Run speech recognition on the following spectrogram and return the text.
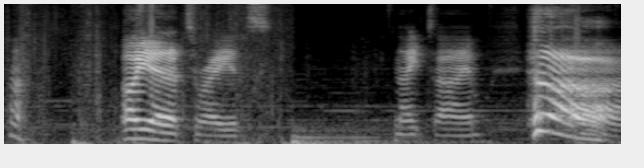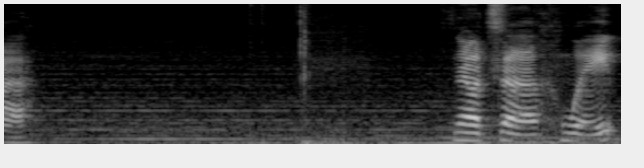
Huh. Oh yeah, that's right, it's nighttime. Ha! Now it's, uh, wait.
